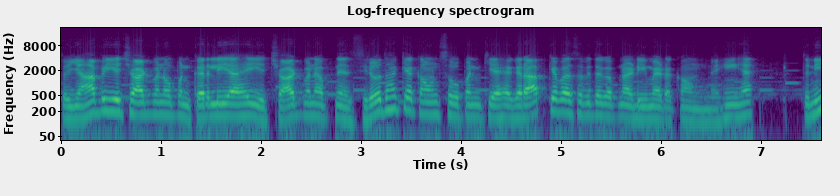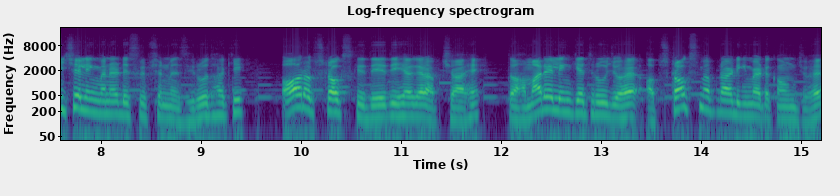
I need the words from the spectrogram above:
तो यहाँ पे ये चार्ट मैंने ओपन कर लिया है। ये चार्ट मैंने अपने जीरोधा के अकाउंट से ओपन किया है। अगर आपके पास अभी तक अपना डीमेट अकाउंट नहीं है तो नीचे लिंक मैंने डिस्क्रिप्शन में जीरोधा की और अब स्टॉक्स की दे दी है। अगर आप चाहें तो हमारे लिंक के थ्रू जो है, अब स्टॉक्स में अपना डीमेट अकाउंट जो है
